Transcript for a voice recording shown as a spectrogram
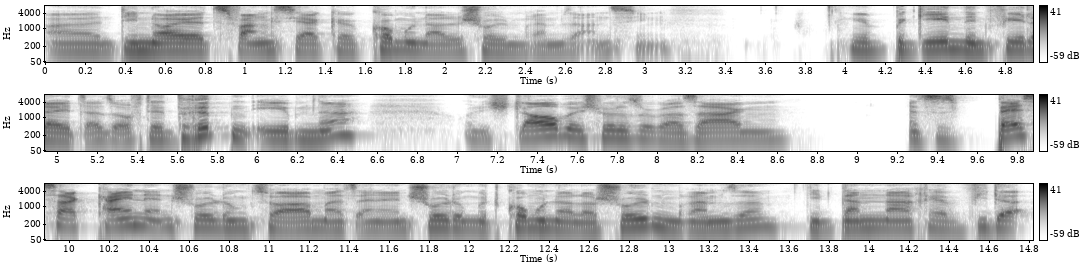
äh, die neue Zwangsjacke kommunale Schuldenbremse anziehen. Wir begehen den Fehler jetzt also auf der dritten Ebene und ich glaube, ich würde sogar sagen, es ist besser, keine Entschuldung zu haben, als eine Entschuldung mit kommunaler Schuldenbremse, die dann nachher wieder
